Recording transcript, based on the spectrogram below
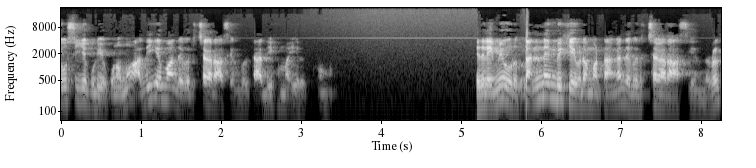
யோசிக்கக்கூடிய குணமும் அதிகமா அந்த விருச்சக ராசி உங்கள்ட்ட அதிகமா இருக்கும். இதுலயுமே ஒரு தன்னம்பிக்கையை விட மாட்டாங்க இந்த விருச்சக ராசி என்பவர்கள்.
